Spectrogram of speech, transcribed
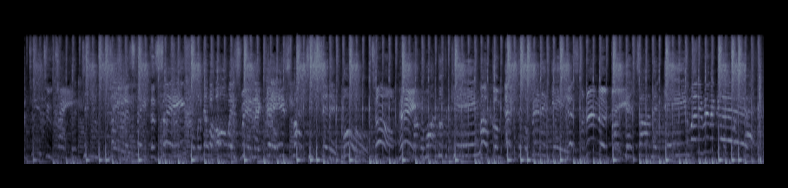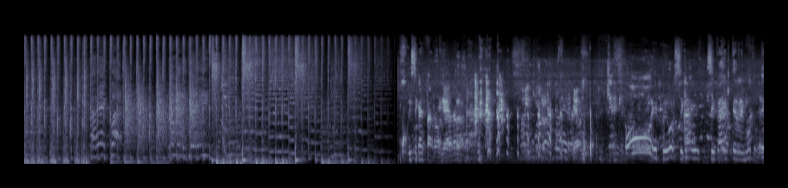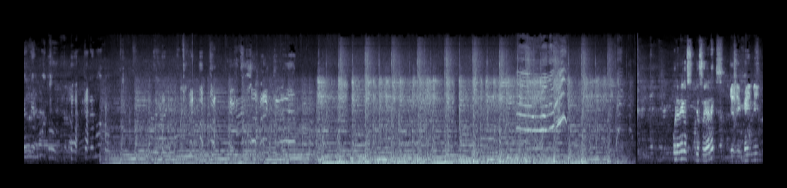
continue to change. Nothing stayed the same, but there were always renegades. Like T City Bull, Tom Hanks, Dr. Martin Luther King, Malcolm X. They were renegades. Yes, the renegades. That time and age, mighty renegades. Now hand clap. Ese cartarrón. Se cae, se cae el terremoto. ¡Terremoto! ¡Terremoto! Hola amigos, yo soy Alex. Yo soy Jaime.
